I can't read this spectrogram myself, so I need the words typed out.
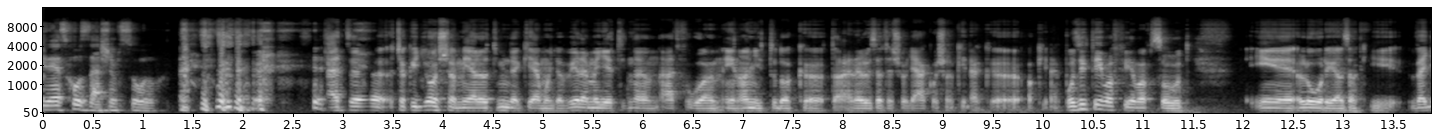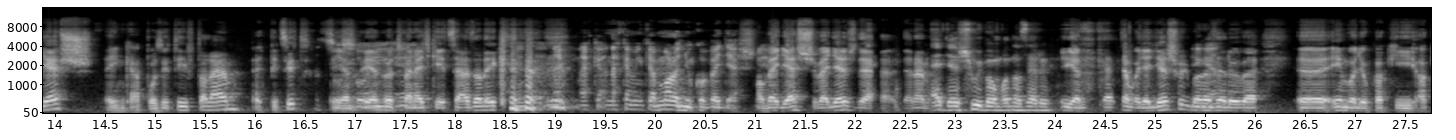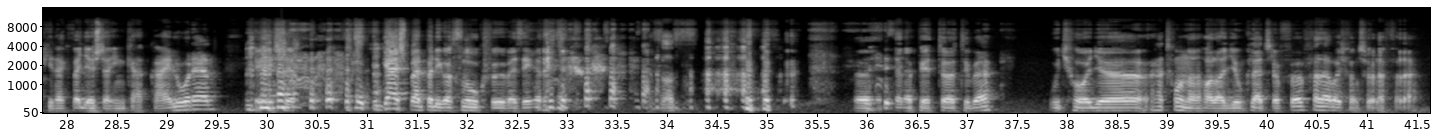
Én ezt hozzá sem szólok. Hát csak így gyorsan, mielőtt mindenki elmondja a véleményét, nagyon átfogóan én annyit tudok talán előzetes, hogy Ákos, akinek, akinek pozitív a film abszolút, én, Lóri az, aki vegyes, de inkább pozitív talán, egy picit, Hát szó- ilyen, szóval ilyen én- 51-2 százalék. Ne, nekem, nekem inkább maradjunk a vegyes. A vegyes, vegyes, de, de nem. Egyensúlyban van az erő. Igen, te- vagy egyensúlyban Igen. az erővel. Én vagyok, aki, akinek vegyes, de inkább Kylo Ren, és Gáspár pedig a Snoke fővezér. Ez az. szerepét tölti be. Úgyhogy hát honnan haladjunk, letről fölfele, vagy föntről lefele?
